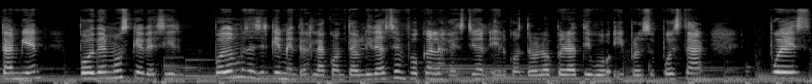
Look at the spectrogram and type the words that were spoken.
También podemos que decir Podemos decir que mientras la contabilidad se enfoca en la gestión y el control operativo y presupuestal, pues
